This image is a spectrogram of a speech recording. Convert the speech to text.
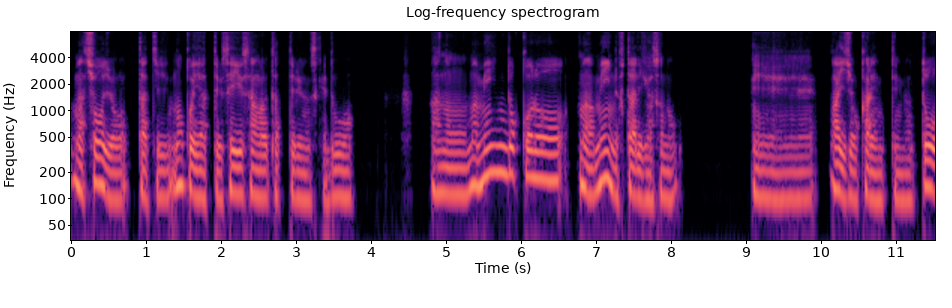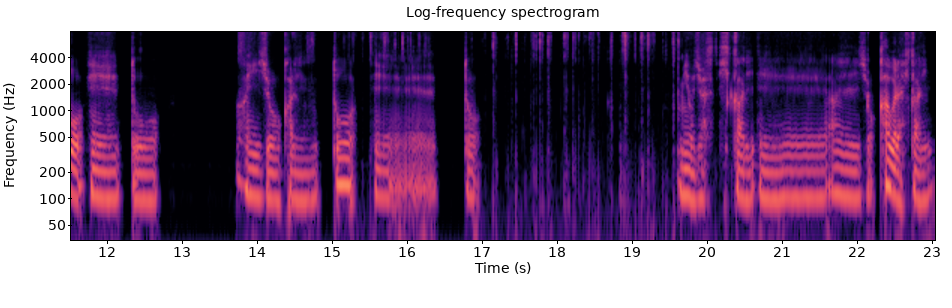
まあ、少女たちの声やってる声優さんが歌ってるんですけど、あの、まあ、メインどころ、まあ、メインの二人がその、えー、愛情カレンっていうのと、えーっと、愛情カレンと、えーっと、名字は光、えー、愛情、神楽光。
